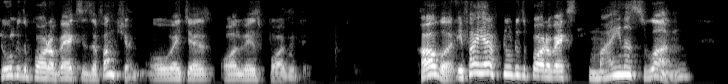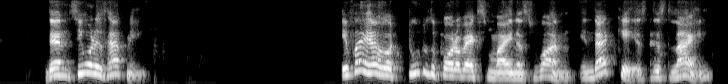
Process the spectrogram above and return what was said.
2 to the power of x is a function which is always positive. However, if I have 2 to the power of x minus 1, then see what is happening. If I have a 2 to the power of x minus 1, in that case, this line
